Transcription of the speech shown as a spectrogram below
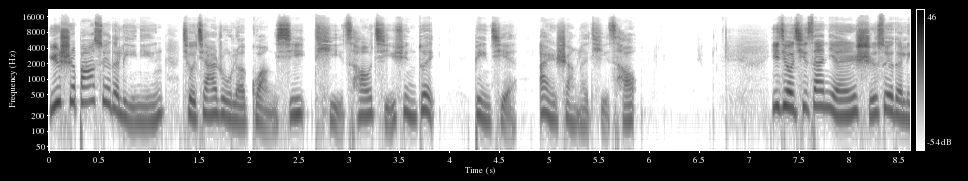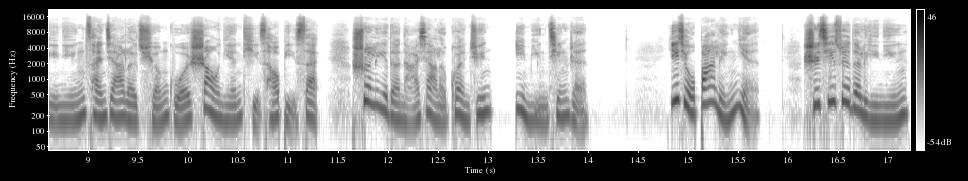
于是八岁的李宁就加入了广西体操集训队。并且爱上了体操。一九七三年，十岁的李宁参加了全国少年体操比赛，顺利的拿下了冠军，一鸣惊人。一九八零年，十七岁的李宁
